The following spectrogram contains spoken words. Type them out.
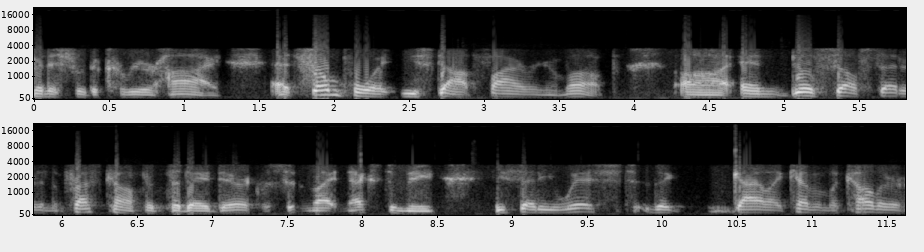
finished with a career high? At some point, you stop firing them up. Uh, and Bill Self said it in the press conference today. Derek was sitting right next to me. He said he wished the guy like Kevin McCullar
